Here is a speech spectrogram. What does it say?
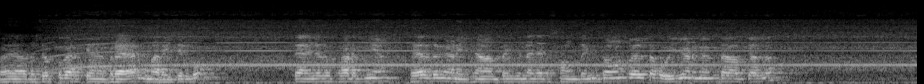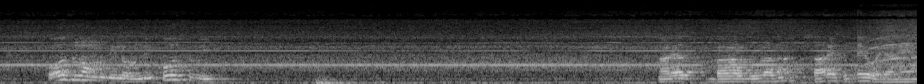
ਮੈਂ ਆਦਾ ਚੁੱਪ ਕਰਕੇ ਆ ਡਰਾਇਰ ਮਾਰੀ ਚੱਲੋ। ਤੇ ਜਦੋਂ ਫੜ ਗਈਆਂ ਹਿਲਦੀਆਂ ਨਹੀਂ ਸ਼ਾਮ ਤਾਈਂ ਜਿੰਨਾ ਚਿਰ ਸੌਂਦੇ ਨਹੀਂ ਸੌਣ ਵੇਲੇ ਤਾਂ ਹੋ ਹੀ ਜਾਣਗੀਆਂ ਖਰਾਬ ਚੱਲ। ਕੋਸ ਲਾਉਣ ਦੀ ਲੋੜ ਨਹੀਂ ਕੋਸ ਵੀ। ਨਾਲੇ ਬਾਲ ਬੂਲਾ ਹਨਾ ਸਾਰੇ ਸਿੱਧੇ ਹੋ ਜਾਣੇ ਆ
